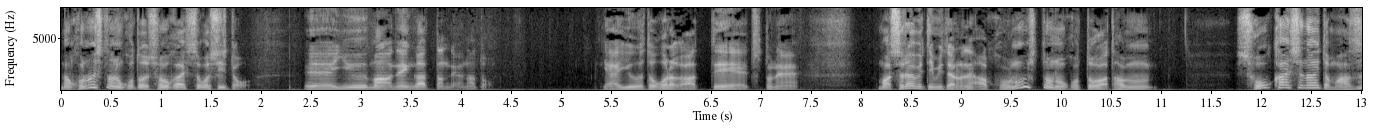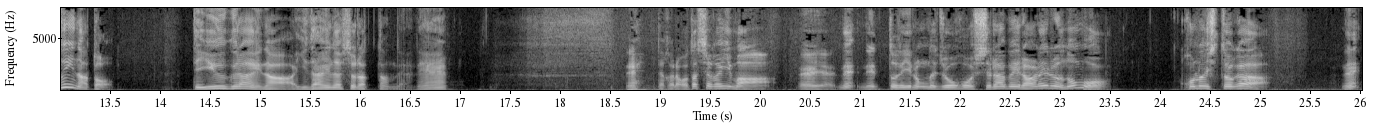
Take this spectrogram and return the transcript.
まあ、この人のことを紹介してほしいと、えー、いう、まあ、念があったんだよな、と。いや、いうところがあって、ちょっとね、まあ、調べてみたらね、あ、この人のことは多分、紹介しないとまずいな、と。っていうぐらいな偉大な人だったんだよね。ね。だから私が今、えー、ね、ネットでいろんな情報を調べられるのも、この人が、ね、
